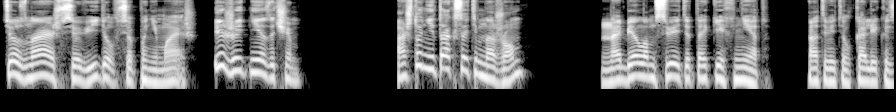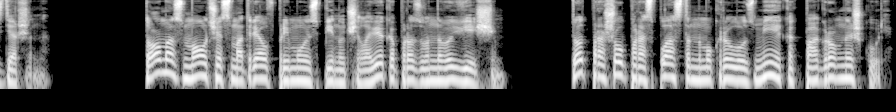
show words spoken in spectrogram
Все знаешь, все видел, все понимаешь, и жить незачем. А что не так с этим ножом? На белом свете таких нет, ответил Калика сдержанно. Томас молча смотрел в прямую спину человека, прозванного вещим, тот прошел по распластанному крылу змея, как по огромной шкуре.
